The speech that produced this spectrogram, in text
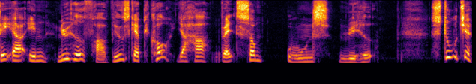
Det er en nyhed fra videnskab.dk, jeg har valgt som ugens nyhed. Studie.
